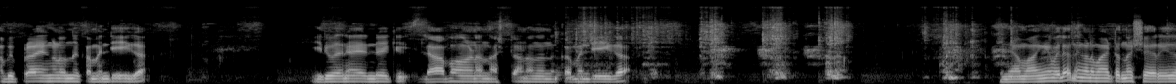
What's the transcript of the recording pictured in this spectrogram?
അഭിപ്രായങ്ങളൊന്ന് കമന്റ് ചെയ്യുക. ഇരുപതിനായിരം രൂപയ്ക്ക് ലാഭമാണോ നഷ്ടമാണോ എന്നൊന്ന് കമന്റ് ചെയ്യുക. ഞാൻ വാങ്ങിയ വില നിങ്ങളുമായിട്ടൊന്ന് ഷെയർ ചെയ്ത്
